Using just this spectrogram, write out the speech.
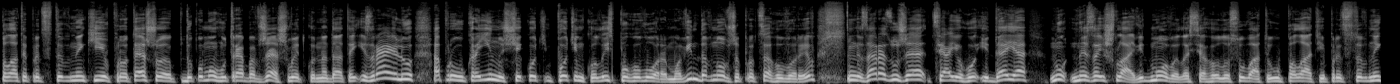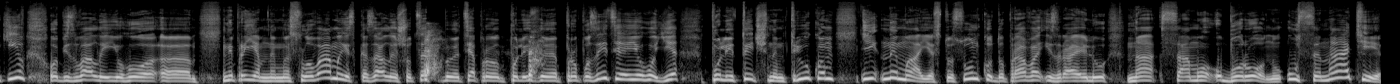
Палати представників про те, що допомогу треба вже швидко надати Ізраїлю. А про Україну ще потім колись поговоримо. Він давно вже про це говорив. Зараз уже ця його ідея ну не зайшла. Відмовилася голосувати у палаті представників, обізвали його е, неприємними словами і сказали, що це ця про- е, його є політичним трюком і не має стосунку до права Ізраїлю на самооборону. У Сенаті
